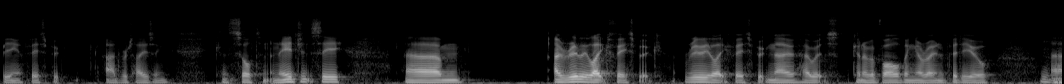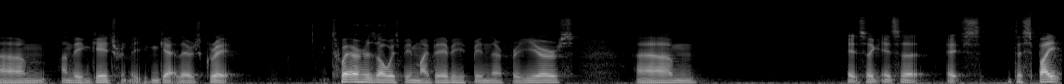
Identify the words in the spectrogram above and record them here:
being a Facebook advertising consultant and agency. Um, I really like Facebook. Really like Facebook now. How it's kind of evolving around video, Mhm. um, and the engagement that you can get there is great. Twitter has always been my baby. Been there for years. Um, it's a it's a it's despite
